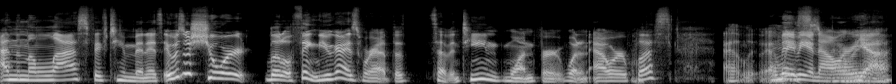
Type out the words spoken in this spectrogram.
And then the last 15 minutes, it was a short little thing. You guys were at the 17 one for what, an hour plus? At at Maybe least an hour, Yeah.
